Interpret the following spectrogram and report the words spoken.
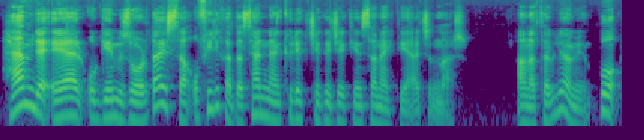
hem de eğer o gemi zordaysa o filikada senden kürek çekecek insana ihtiyacın var. Anlatabiliyor muyum? Bu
